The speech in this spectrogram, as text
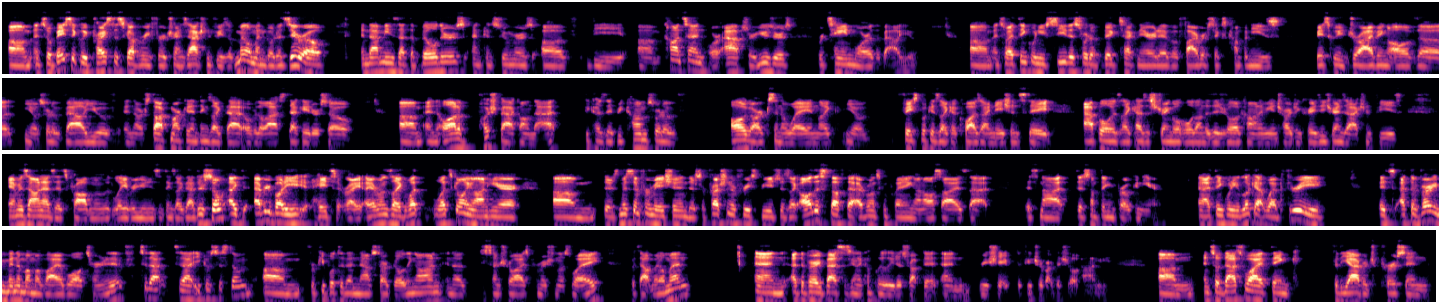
Um, and so basically, price discovery for transaction fees of middlemen go to zero, and that means that the builders and consumers of the um, content or apps or users retain more of the value. Um, and so I think when you see this sort of big tech narrative of five or six companies basically driving all of the you know sort of value of in our stock market and things like that over the last decade or so, um, and a lot of pushback on that because they've become sort of oligarchs in a way, and like you know, Facebook is like a quasi nation state. Apple is like has a stranglehold on the digital economy and charging crazy transaction fees. Amazon has its problem with labor unions and things like that. There's so like everybody hates it, right? Everyone's like, what what's going on here? Um, there's misinformation, there's suppression of free speech, there's like all this stuff that everyone's complaining on all sides that it's not, there's something broken here. And I think when you look at Web3, it's at the very minimum a viable alternative to that to that ecosystem um, for people to then now start building on in a decentralized, permissionless way without middlemen. And at the very best, is going to completely disrupt it and reshape the future of our digital economy. Um, and so that's why I think for the average person,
